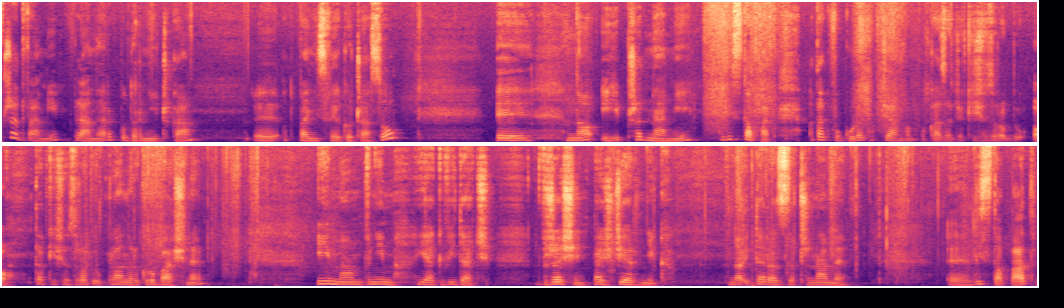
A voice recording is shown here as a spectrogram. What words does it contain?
Przed Wami planer, puderniczka e, od Pani swojego czasu. No i przed nami listopad. A tak w ogóle to chciałam Wam pokazać, jaki się zrobił. O, taki się zrobił planer grubaśny. I mam w nim, jak widać, wrzesień, październik. No i teraz zaczynamy e, listopad.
